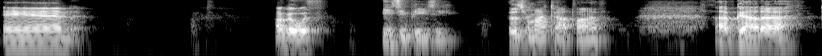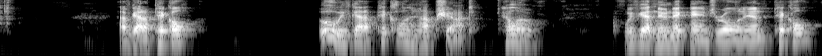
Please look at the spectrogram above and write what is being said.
and I'll go with Easy Peasy. Those are my top five. I've got a, I've got a pickle. Ooh, we've got a pickle and an upshot. Hello. We've got new nicknames rolling in. Pickle,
